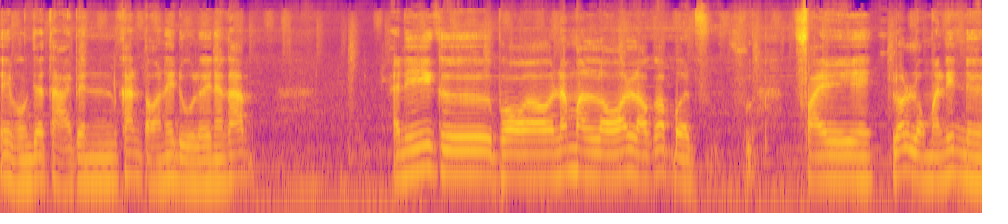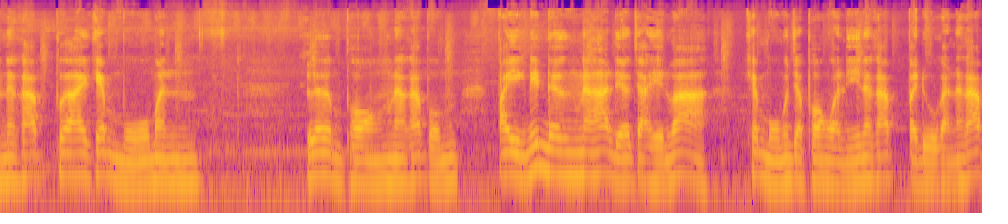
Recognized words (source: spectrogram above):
นี่ผมจะถ่ายเป็นขั้นตอนให้ดูเลยนะครับ อันนี้คือพอน้ำมันร้อนเราก็เปิด ลดลงมานิดนึงนะครับ เพื่อให้แคบหมูมันเริ่มพองนะครับ ผมไปอีกนิดนึงนะฮะเดี๋ยวจะเห็นว่าแคบหมูมันจะพองกว่านี้นะครับ ไปดูกันนะครับ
